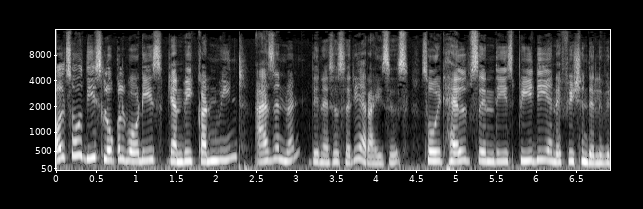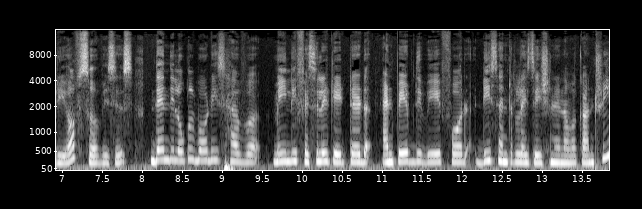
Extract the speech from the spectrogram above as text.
Also, these local bodies can be convened as and when the necessary arises. So, it helps in the speedy and efficient delivery of services. Then, the local bodies have uh, mainly facilitated and paved the way for decentralization in our country,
